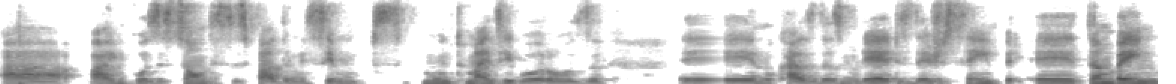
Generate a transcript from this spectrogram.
a, a imposição desses padrões ser muito mais rigorosa é, no caso das mulheres, desde sempre, é, também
